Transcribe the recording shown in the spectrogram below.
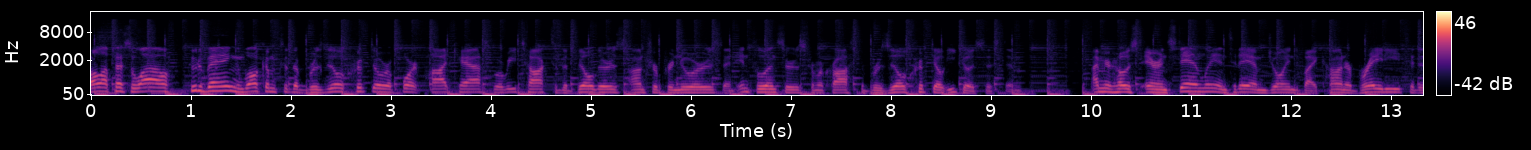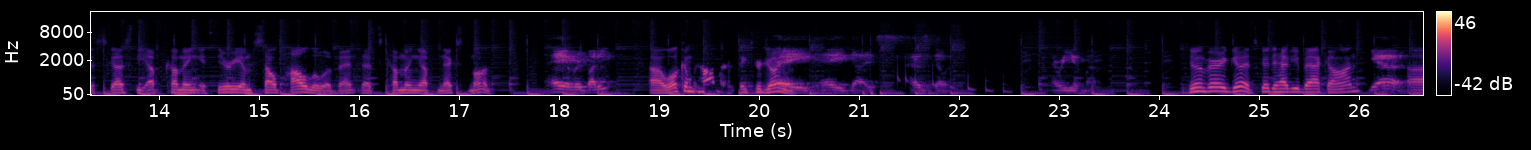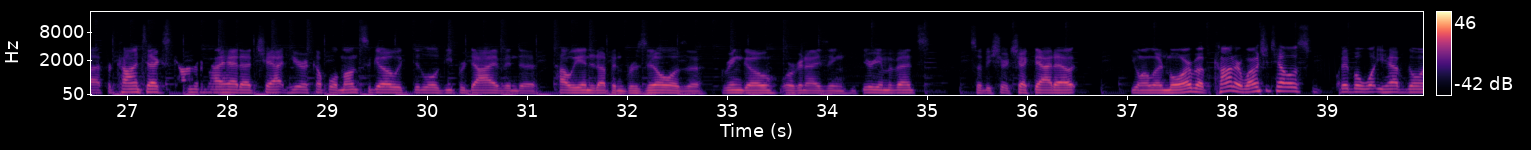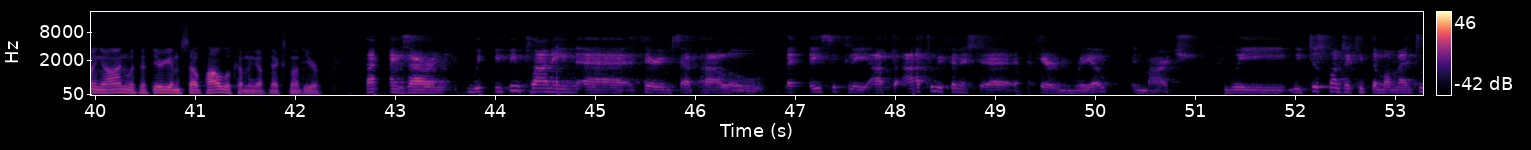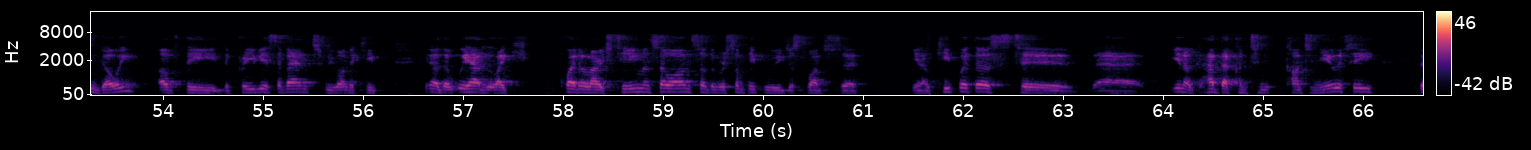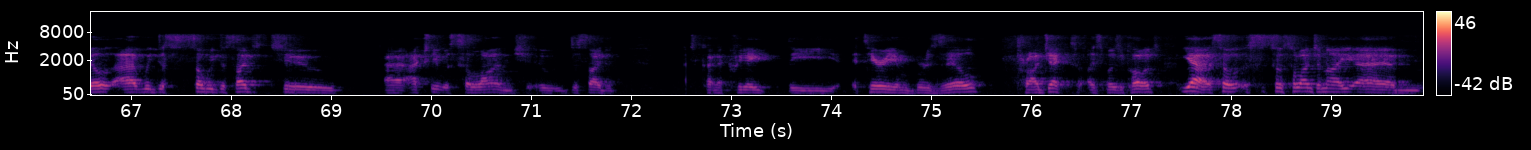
Olá pessoal, tudo bem? And welcome to the Brazil Crypto Report podcast, where we talk to the builders, entrepreneurs, and influencers from across the Brazil crypto ecosystem. I'm your host, Aaron Stanley, and today I'm joined by Conor Brady to discuss the upcoming Ethereum Sao Paulo event that's coming up next month. Hey, everybody. Uh, welcome, Conor. Thanks for joining. Hey, hey, guys. How's it going? How are you, man? Doing very good. It's good to have you back on. Yeah. Uh, for context, Conor and I had a chat here a couple of months ago. We did a little deeper dive into how we ended up in Brazil as a gringo organizing Ethereum events. So be sure to check that out if you want to learn more. But Conor, why don't you tell us a bit about what you have going on with Ethereum Sao Paulo coming up next month here? Thanks, Aaron. We've been planning uh, Ethereum Sao Paulo basically after after we finished uh, Ethereum Rio in March. We we just want to keep the momentum going of the the previous event. We want to keep, you know, that we had like quite a large team and so on. So there were some people we just wanted to, you know, keep with us to, uh, you know, have that continu- continuity. Bill, uh, we just so we decided to uh, actually it was Solange who decided to kind of create the Ethereum Brasil project, I suppose you call it. Yeah, so so Solange and I um,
